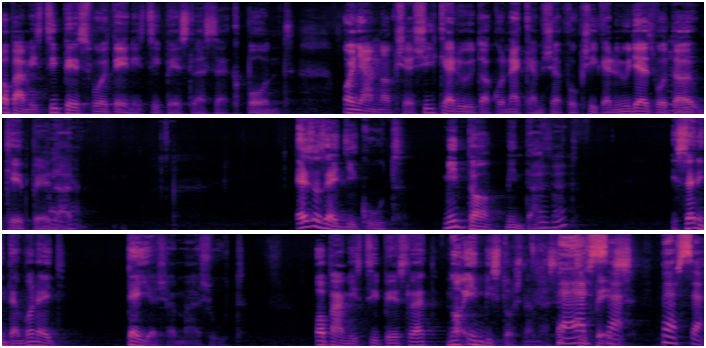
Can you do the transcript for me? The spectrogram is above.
Apám is cipész volt, én is cipész leszek, pont. Anyámnak se sikerült, akkor nekem se fog sikerülni. Ugye ez volt uh-huh. a két példád. Igen. Ez az egyik út, mint a mintázat. Uh-huh. És szerintem van egy teljesen más út. Apám is cipész lett, na én biztos nem leszek Persze. cipész. Persze.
